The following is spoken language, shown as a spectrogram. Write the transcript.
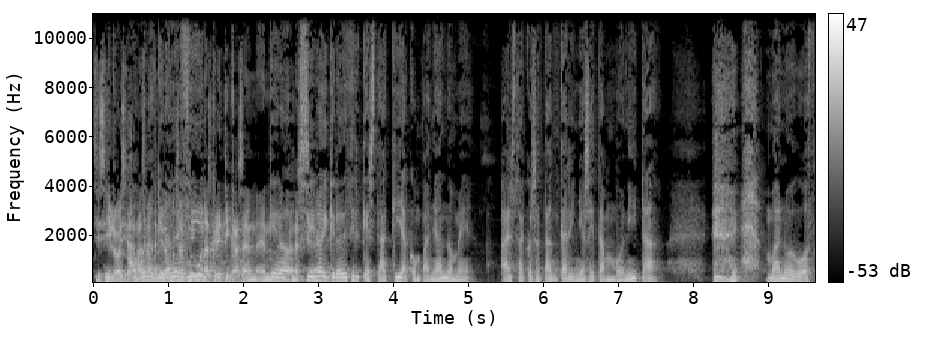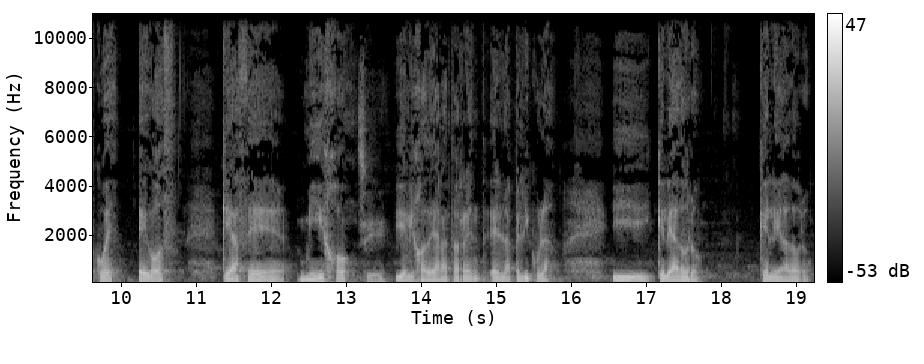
Sí, sí, lo es. Y Ah, además bueno, ha tenido muchas muy buenas críticas en, en, quiero- en. Sí, no, y quiero decir que está aquí acompañándome a esta cosa tan cariñosa y tan bonita. Manu Egozcue, Egoz, que hace mi hijo Sí. y el hijo de Ana Torrent en la película. Y que le adoro. Que le adoro.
